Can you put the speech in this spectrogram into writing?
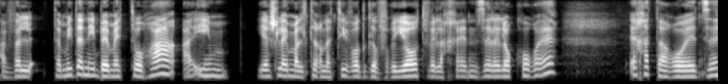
אבל תמיד אני באמת תוהה האם יש להם אלטרנטיבות גבריות ולכן זה לא קורה. איך אתה רואה את זה?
